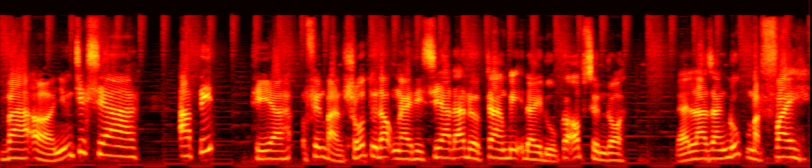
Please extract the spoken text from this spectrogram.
Và ở những chiếc xe atit thì uh, phiên bản số tự động này thì xe đã được trang bị đầy đủ các option rồi. Đấy la răng đúc mặt phay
